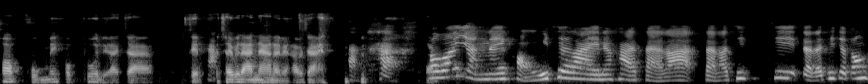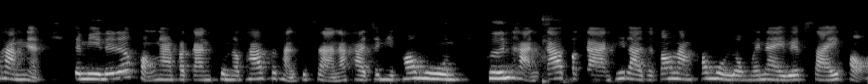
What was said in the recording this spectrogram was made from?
ครอบคลุมไม่ครบถ้วนหรืออาจจะเสร็จค่ะใช้เวลานานหน่อยนะครับอาจารย์ค่ะค่ะ เพราะว่าอย่างในของวิทยาลัยนะคะ แต่ละแต่ละที่ที่แต่ละที่จะต้องทำเนี่ย จะมีในเรื่องของงานประกันคุณภาพสถานศึกษานะคะ จะมีข้อมูลพื้นฐาน 9 ประการที่เราจะต้องนำข้อมูลลงไว้ในเว็บไซต์ของ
